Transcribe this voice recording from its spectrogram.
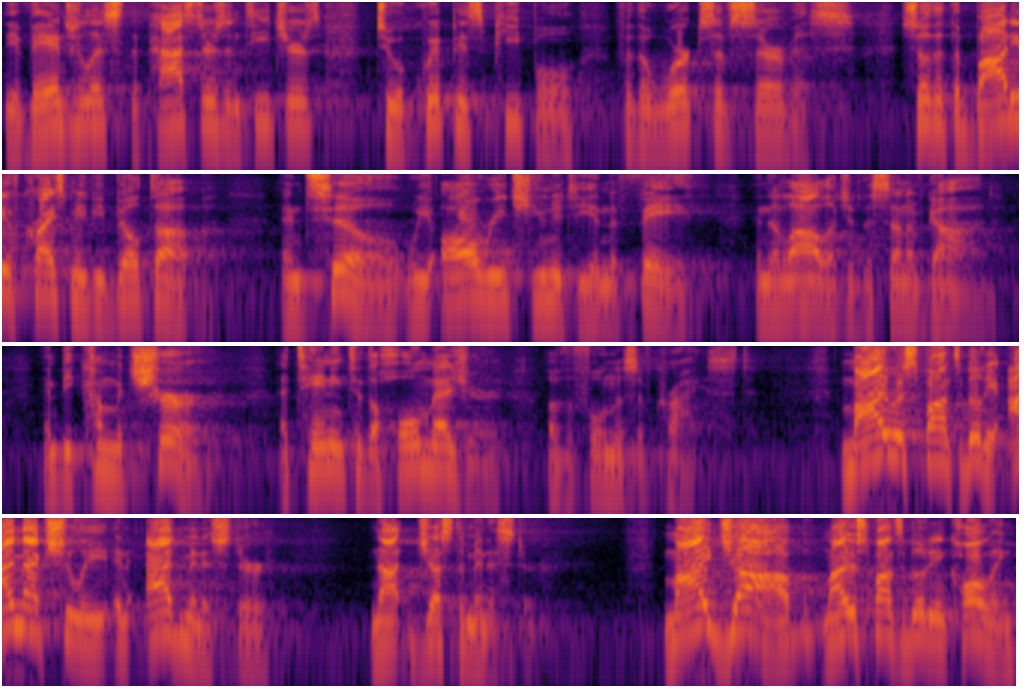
the evangelists, the pastors and teachers to equip his people for the works of service, so that the body of Christ may be built up until we all reach unity in the faith and the knowledge of the Son of God and become mature, attaining to the whole measure of the fullness of Christ. My responsibility, I'm actually an administrator, not just a minister. My job, my responsibility and calling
